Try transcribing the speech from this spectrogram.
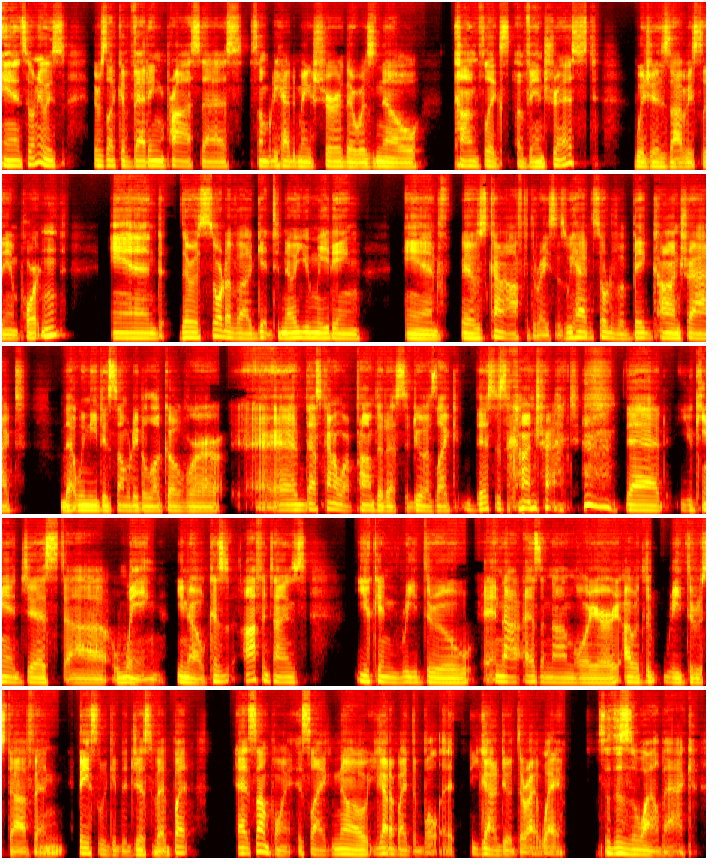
And so, anyways, there was like a vetting process. Somebody had to make sure there was no conflicts of interest, which is obviously important. And there was sort of a get to know you meeting, and it was kind of off to the races. We had sort of a big contract that we needed somebody to look over. And that's kind of what prompted us to do is like, this is a contract that you can't just uh, wing, you know, because oftentimes you can read through, and not as a non lawyer, I would read through stuff and basically get the gist of it. But at some point, it's like, no, you got to bite the bullet. You got to do it the right way. So this is a while back.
